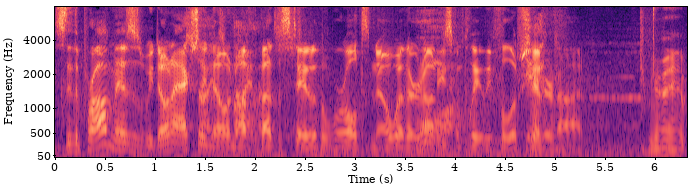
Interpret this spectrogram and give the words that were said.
See, the problem is, is we don't actually Besides know enough violence. about the state of the world to know whether or not he's completely full of shit or not. Right.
